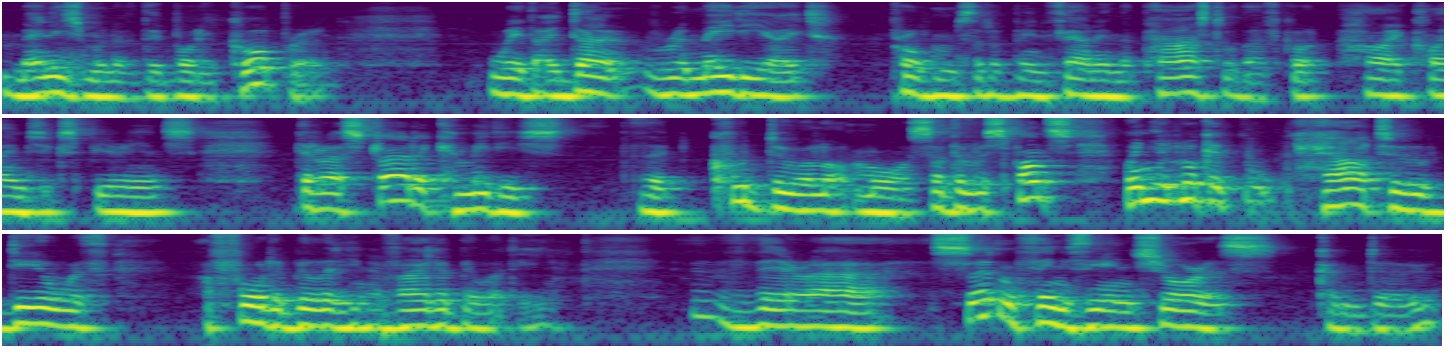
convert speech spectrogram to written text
management of their body corporate, where they don't remediate problems that have been found in the past or they've got high claims experience. There are strata committees that could do a lot more. So the response, when you look at how to deal with affordability and availability, there are certain things the insurers can do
